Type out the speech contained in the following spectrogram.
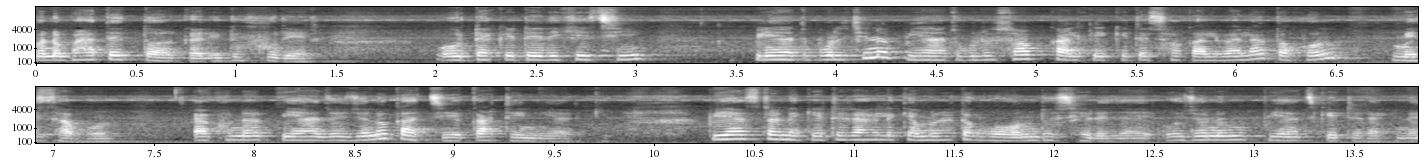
মানে ভাতের তরকারি দুপুরের। ওইটা কেটে রেখেছি। পেঁয়াজ বলছি না, পেঁয়াজগুলো সব কালকে কেটে সকালবেলা তখন মেশাবো। এখন আর পেঁয়াজ ওই জন্য কাচিয়ে, কাটিনি আর কি। পেঁয়াজটা না কেটে রাখলে কেমন একটা গন্ধ ছেড়ে যায়, ওই জন্য আমি পেঁয়াজ কেটে রাখি না।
